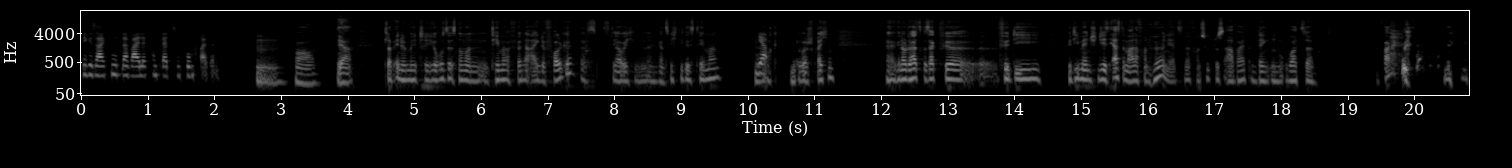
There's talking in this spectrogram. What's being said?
wie gesagt mittlerweile komplett symptomfrei bin. Mhm. Wow. Ja, ich glaube, Endometriose ist nochmal ein Thema für eine eigene Folge. Das ist, glaube ich, ein, ein ganz wichtiges Thema. Wir ja. auch darüber sprechen. Äh, genau, du hast gesagt, für, äh, für, die, für die Menschen, die das erste Mal davon hören jetzt, ne, von Zyklusarbeit und denken, what the fuck?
